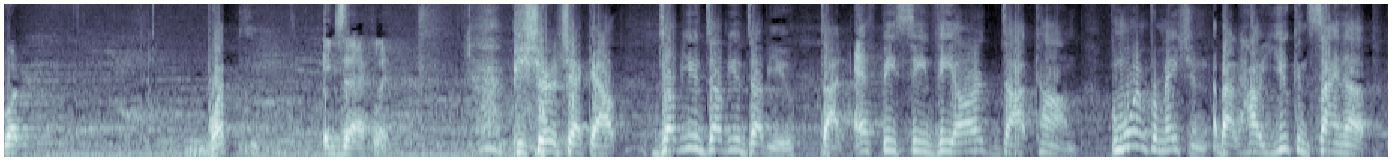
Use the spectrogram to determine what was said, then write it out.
what What? exactly? Be sure to check out www.fbcvr.com for more information about how you can sign up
